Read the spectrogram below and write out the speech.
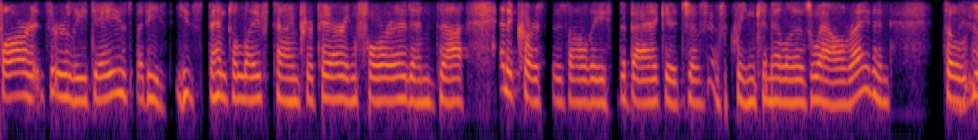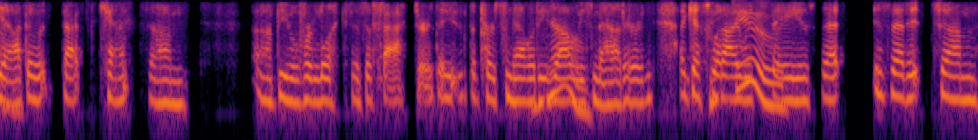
far. It's early days, but he's he's spent a lifetime preparing for it, and uh, and of course, there's all the the baggage of, of Queen Camilla as well, right? And so yeah, yeah that can't. Um, uh, be overlooked as a factor. They, the personalities no. always matter, and I guess what I would say is that is that it um,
